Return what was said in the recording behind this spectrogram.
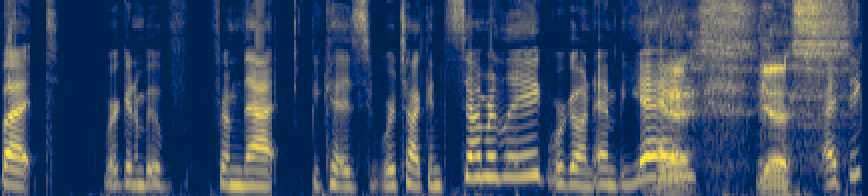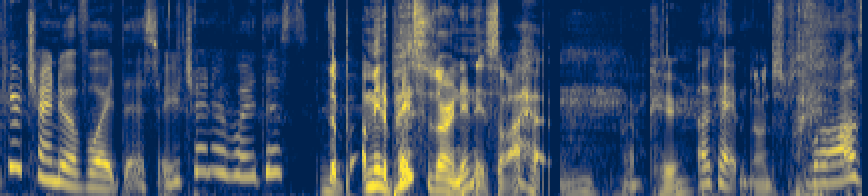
But we're gonna move from that because we're talking summer league. We're going NBA. Yes, yes. I think you're trying to avoid this. Are you trying to avoid this? The, I mean, the Pacers aren't in it, so I have. I don't care. Okay. No, I'm just playing. Well, I'll,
